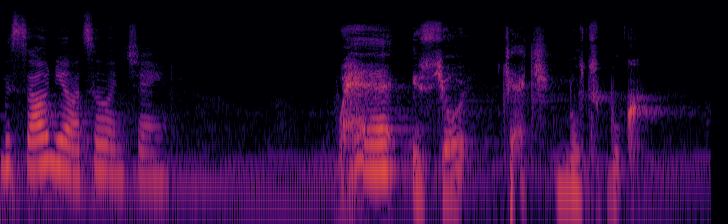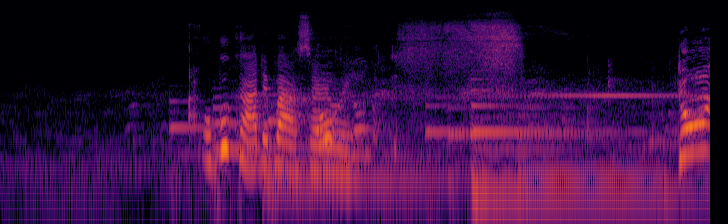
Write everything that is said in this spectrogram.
nua a ɔte wo nkyɛn where is your church notebook? wo buka ade ba asɔre wei oh, Don't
